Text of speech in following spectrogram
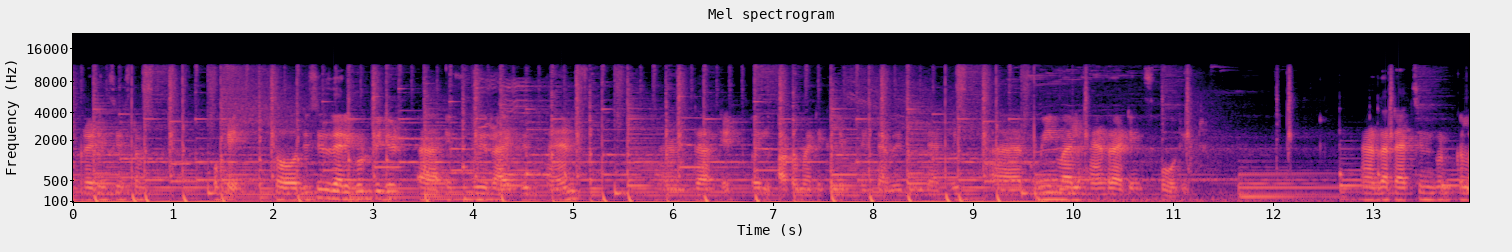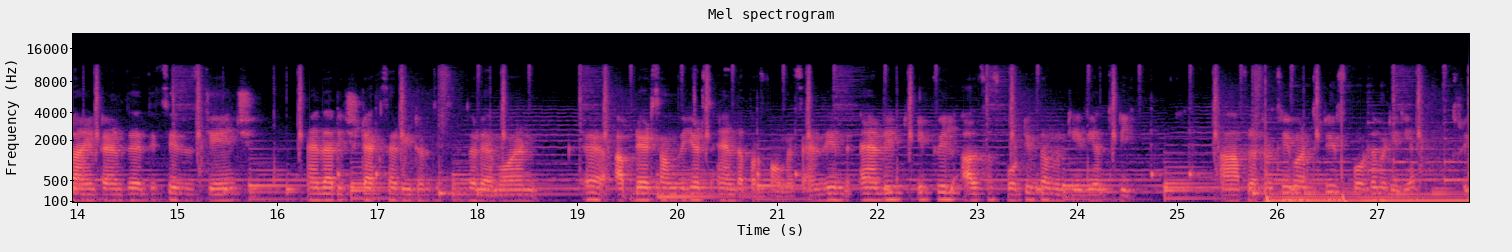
operating system. Okay so this is very good widget uh, if we write with hands and uh, it will automatically print everything that we uh, meanwhile handwriting support it and the tax input client and the, this is change and the rich text editor this is the demo and uh, update some widgets and the performance and in, and it, it will also support the material 3 uh, flutter 3.3 support the material 3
